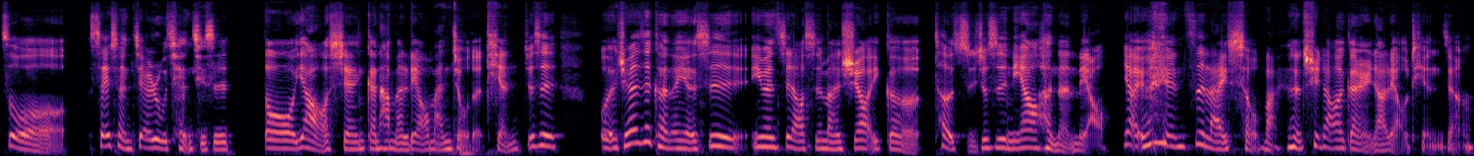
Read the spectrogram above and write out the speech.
做 session 介入前，其实都要先跟他们聊蛮久的天，就是。我觉得这可能也是因为治疗师蛮需要一个特质，就是你要很能聊，要有点自来熟吧，去到会跟人家聊天这样。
